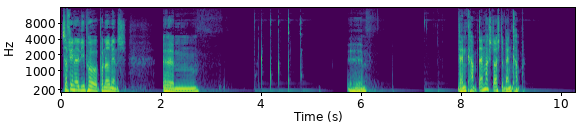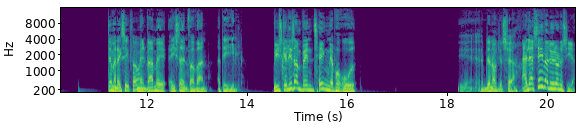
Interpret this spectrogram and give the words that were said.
Så finder jeg lige på, på noget imens. Øhm... Øh... Vandkamp. Danmarks største vandkamp. Det har man da ikke set før. Men hvad med, i stedet for vand, at det er ild? Vi skal ligesom vende tingene på hovedet. Ja, det bliver nok lidt svært. Ja, lad os se, hvad lytterne siger.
